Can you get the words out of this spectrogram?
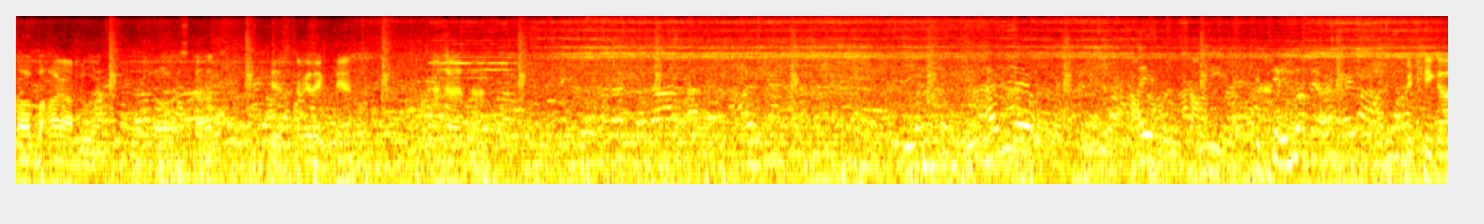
और बाहर आलू है। तो इसका टेस्ट करके देखते हैं। कैसा है। पिट्ठी का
